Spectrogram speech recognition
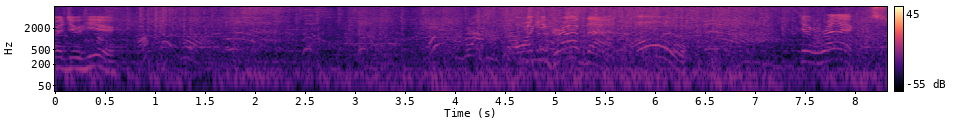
Do I do here? Oh, I can grab that. Oh! Get wrecked.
